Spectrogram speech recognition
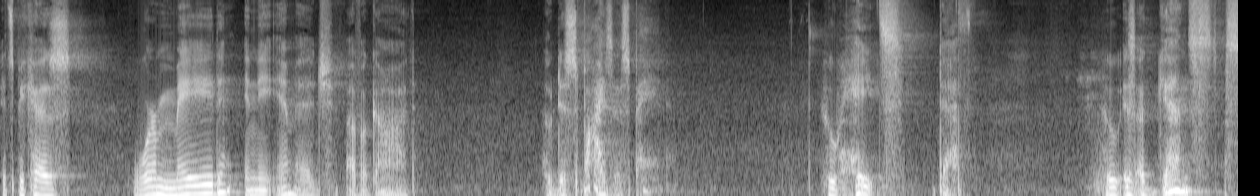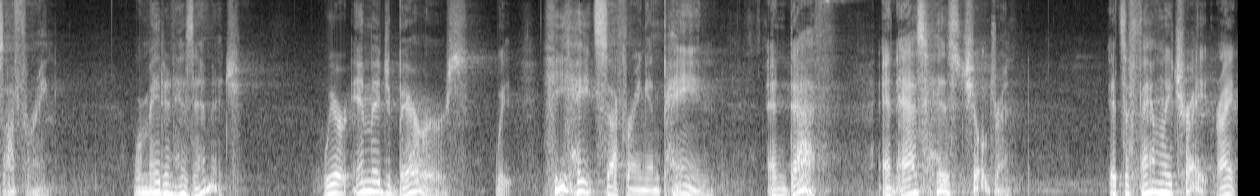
It's because we're made in the image of a God who despises pain, who hates death, who is against suffering. We're made in his image. We are image bearers. We, he hates suffering and pain and death. And as his children, it's a family trait, right?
